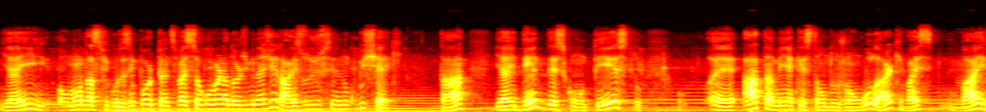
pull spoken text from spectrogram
e aí uma das figuras importantes vai ser o governador de Minas Gerais, o Juscelino Kubitschek, tá? E aí dentro desse contexto, é, há também a questão do João Goulart, que vai vai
